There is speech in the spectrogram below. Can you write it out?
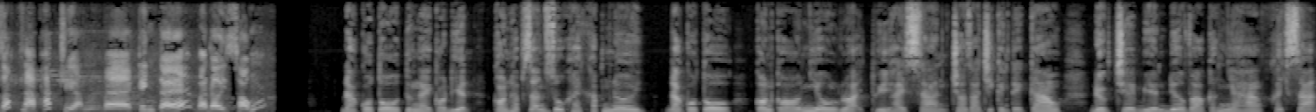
rất là phát triển về kinh tế và đời sống. Đảo Cô Tô từ ngày có điện còn hấp dẫn du khách khắp nơi. Đảo Cô Tô còn có nhiều loại thủy hải sản cho giá trị kinh tế cao, được chế biến đưa vào các nhà hàng, khách sạn,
